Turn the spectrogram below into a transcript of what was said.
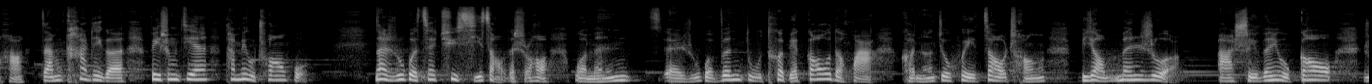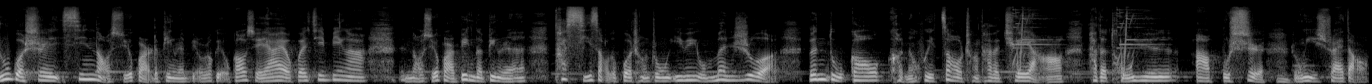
哈？咱们看这个卫生间，它没有窗户。那如果再去洗澡的时候，我们呃如果温度特别高的话，可能就会造成比较闷热。啊，水温又高。如果是心脑血管的病人，比如说有高血压、有冠心病啊、脑血管病的病人，他洗澡的过程中，因为有闷热、温度高，可能会造成他的缺氧、他的头晕啊不适，容易摔倒。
